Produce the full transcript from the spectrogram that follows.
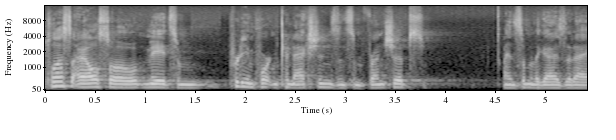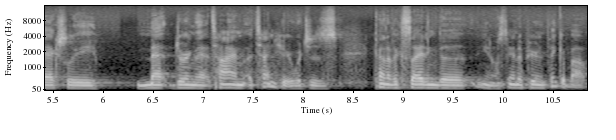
Plus, I also made some pretty important connections and some friendships, and some of the guys that I actually met during that time attend here, which is kind of exciting to you know stand up here and think about.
